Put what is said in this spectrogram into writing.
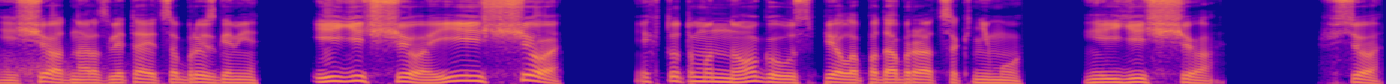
Еще одна разлетается брызгами. И еще, и еще. Их тут много успело подобраться к нему. И еще. Все,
